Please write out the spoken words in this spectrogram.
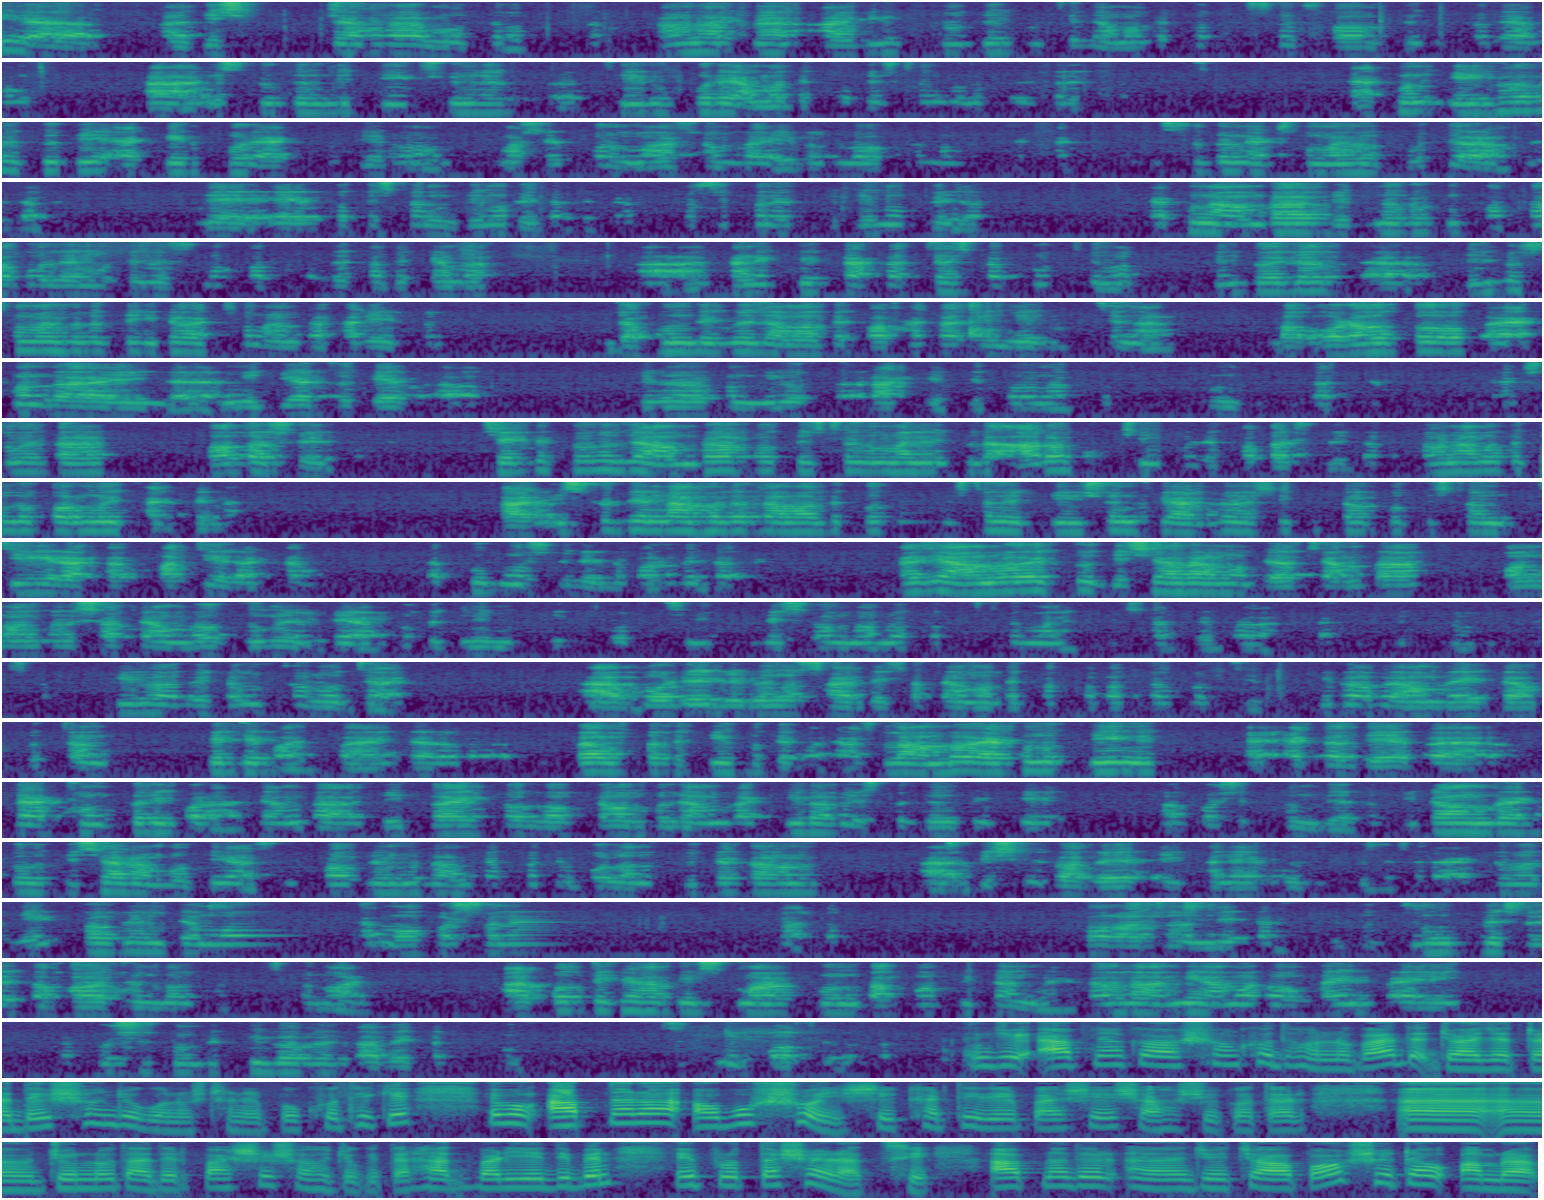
কারণ আপনার আগে শুরুতে বলছি যে আমাদের প্রতিষ্ঠান সহযোগী করে এবং স্টুডেন্টদের টিউশনের ফির উপরে আমাদের প্রতিষ্ঠানগুলো পরিচালিত এখন এইভাবে যদি একের পর এক মাসের পর মাস আমরা এইভাবে লকডাউন স্টুডেন্ট এক সময় বুঝতে হয়ে যাবে, যে প্রতিষ্ঠান বিমুখ হয়ে যাবে প্রশিক্ষণের বিমুখ হয়ে যাবে। এখন আমরা বিভিন্ন রকম কথা বলে মোটিভেশনাল কথা বলে তাদেরকে আমরা কানেক্টেড রাখার চেষ্টা করছি। কিন্তু এটা দীর্ঘ সময় হলে তো এটাও একসময় আমরা হারিয়ে ফেলব যখন দেখবে যে আমাদের কথা কাজে মিল হচ্ছে না, বা ওরাও তো এখন এই মিডিয়ার যুগে বিভিন্ন রকম নিউজ রাখে যে করোনা। একসময় তারা হতাশ হয়ে পড়ে। সেক্ষেত্রে হলো যে আমরা প্রতিষ্ঠানের মালিকগুলো আরও বেশি করে হতাশ হয়ে যাব, কারণ আমাদের কোনো কর্মই থাকবে না। আর স্টুডেন্ট না হলে তো আমাদের প্রতিষ্ঠানের টিউশন ফি আসবে না সেক্ষেত্রে প্রতিষ্ঠান চেয়ে রাখা, বাঁচিয়ে রাখা খুব মুশকিলের ব্যাপার হয়ে যাবে। কাজে আমরাও একটু দিশেহারার মধ্যে আছি, আমরা অন্যান্যের সাথে প্রতিদিন মিটিং করছি দেশের অন্যান্য প্রতিষ্ঠান মালিকদের সাথে বা কীভাবে এটা উঠানো যায়? বোর্ডের বিভিন্ন সাইডের সাথে আমাদের কথাবার্তা করছি কীভাবে আমরা এটা উত্থান পেতে পারি বা এটার ব্যবস্থাটা কি হতে পারে? আসলে আমরা এখনও দিন একটা যে প্ল্যাটফর্ম তৈরি করা যে আমরা দীর্ঘায়িত লকডাউন হলে আমরা কীভাবে স্টুডেন্টদেরকে প্রশিক্ষণ দিয়ে এটা আমরা একটু দিশারার মধ্যে আছি। প্রবলেমগুলো আমি আপনাকে বললাম। দুইটা কারণ বিশেষভাবে এখানে একটা নেট প্রবলেম যেমন হওয়ার জন্য যথেষ্ট নয়। আর প্রত্যেকের হাতে স্মার্টফোন বা কম্পিউটার নাই। তাহলে আমি আমার অনলাইন প্রশিক্ষণটা কীভাবে তাদের কাছে? জি, আপনাকে অসংখ্য ধন্যবাদ জয়যাত্রা দেশ সংযোগ অনুষ্ঠানের পক্ষ থেকে এবং আপনারা অবশ্যই শিক্ষার্থীদের পাশে সাহসিকতার জন্য তাদের পাশে সহযোগিতার হাত বাড়িয়ে দিবেন। এই প্রত্যাশা রাখছি। আপনাদের যে চাওয়া পাওয়া সেটাও আমরা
